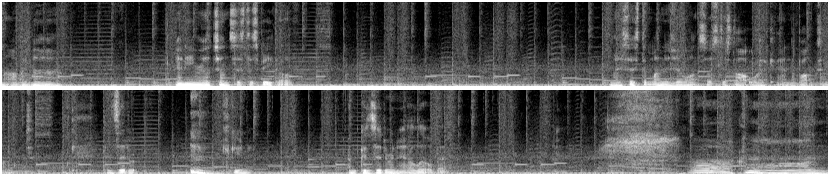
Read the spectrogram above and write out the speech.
not having uh, any real chances to speak of. My assistant manager wants us to start working in the box, and I'm consider. excuse me. I'm considering it a little bit. Oh, come on.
